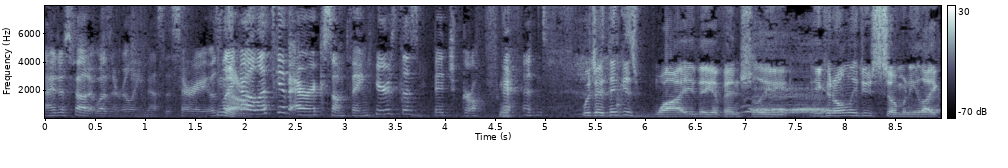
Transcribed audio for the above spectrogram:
I just felt it wasn't really necessary. It was like, No. oh, let's give Eric something. Here's this bitch girlfriend. Which I think is why they eventually you can only do so many like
